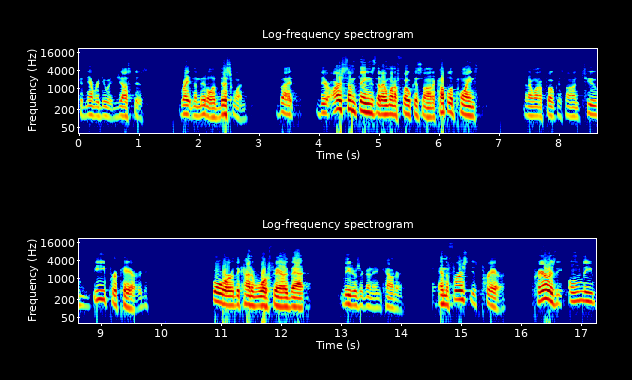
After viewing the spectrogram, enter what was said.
Could never do it justice right in the middle of this one. But there are some things that I want to focus on, a couple of points that I want to focus on to be prepared for the kind of warfare that leaders are going to encounter. And the first is prayer. Prayer is the only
